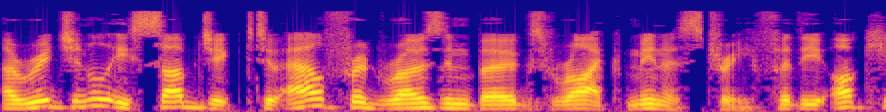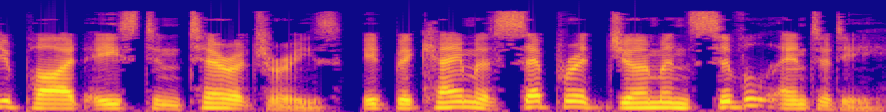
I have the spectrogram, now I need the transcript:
Originally subject to Alfred Rosenberg's Reich Ministry for the occupied Eastern Territories, it became a separate German civil entity.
